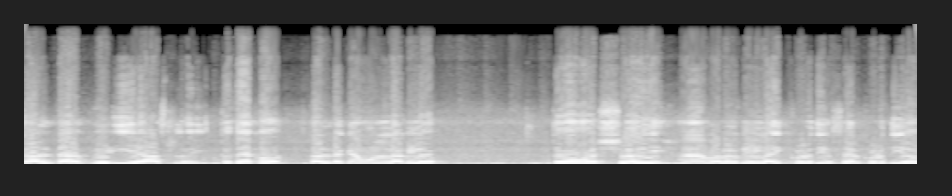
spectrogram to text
তালটা বেরিয়ে আসলোই। তো দেখো তালটা কেমন লাগল? তো অবশ্যই হ্যাঁ, ভালো লাগলে লাইক করে দিও শেয়ার করে দিও।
